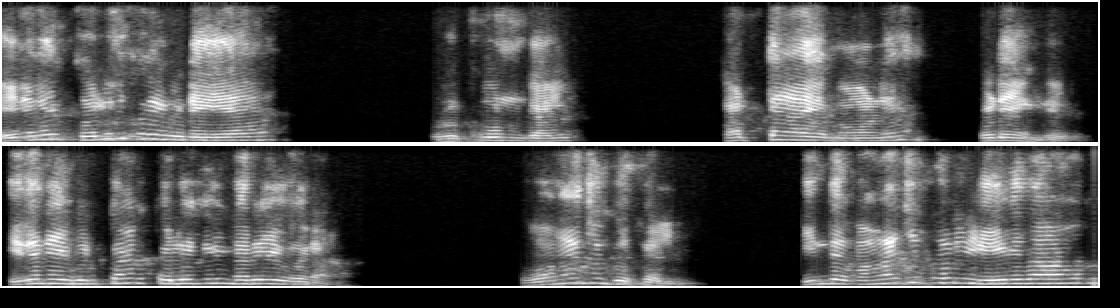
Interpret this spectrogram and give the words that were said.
எனவே தொழுகையுடைய ருக்கூன்கள் கட்டாயமான விடயங்கள். இதனை விட்டால் தொழுகை நிறைய வரா வாஜிபுகள். இந்த வாஜிபுகள் ஏதாவது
